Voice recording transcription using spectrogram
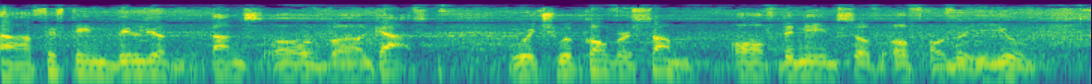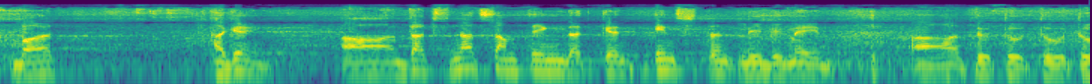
uh, 15 billion tons of uh, gas, which will cover some of the needs of, of, of the EU. But again, uh, that's not something that can instantly be made, uh, to, to, to, to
